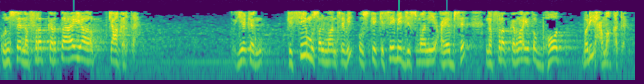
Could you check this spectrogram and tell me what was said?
ان سے نفرت کرتا ہے یا کیا کرتا ہے؟ تو یہ کہ کسی مسلمان سے بھی، اس کے کسی بھی جسمانی عیب سے نفرت کرنا، یہ تو بہت بڑی حماقت ہے۔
